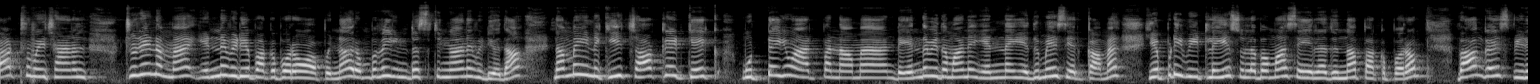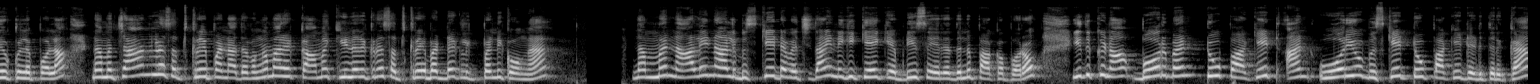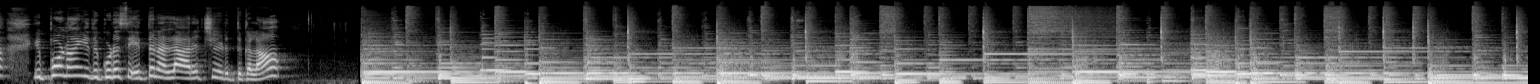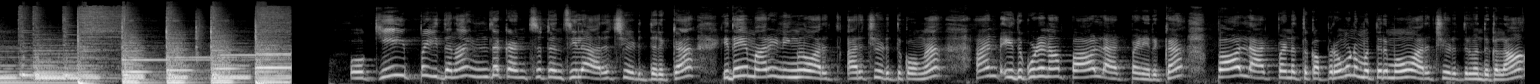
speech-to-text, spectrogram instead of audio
Back to my channel today நம்ம என்ன video பார்க்க போகிறோம் அப்படின்னா ரொம்பவே இன்ட்ரெஸ்டிங்கான வீடியோ தான். நம்ம இன்றைக்கி சாக்லேட் கேக் முட்டையும் ஆட் பண்ணாமல் அண்ட் எந்த விதமான எண்ணெய் எதுவுமே சேர்க்காமல் எப்படி வீட்டிலேயே சுலபமாக செய்கிறதுன்னு தான் பார்க்க போகிறோம் வாங்க வீடியோக்குள்ளே போகலாம் நம்ம சேனலை சப்ஸ்கிரைப் பண்ணாதவங்க மறக்காமல் கீழே இருக்கிற சப்ஸ்கிரைப் பட்டை கிளிக் பண்ணிக்கோங்க. நம்ம நாலே நாலு பிஸ்கெட்டை வச்சு தான் இன்றைக்கி கேக் எப்படி செய்கிறதுன்னு பார்க்க போகிறோம் இதுக்கு நான் Bourbon two packet and Oreo biscuit two packet எடுத்திருக்கேன். இப்போ நான் இது கூட சேர்த்து நல்லா அரைச்சி எடுத்துக்கலாம். இப்போ இதை நான் இந்த கன்சிஸ்டன்சியில் அரைச்சி எடுத்திருக்கேன் இதே மாதிரி நீங்களும் அரை அரைச்சி எடுத்துக்கோங்க. அண்ட் இது கூட நான் பால் ஆட் பண்ணியிருக்கேன் பால் ஆட் பண்ணதுக்கப்புறமும் நம்ம திரும்பவும் அரைச்சி எடுத்துகிட்டு வந்துக்கலாம்.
